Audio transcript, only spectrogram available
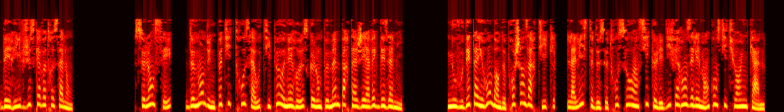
des rives jusqu'à votre salon. Se lancer, demande une petite trousse à outils peu onéreuse que l'on peut même partager avec des amis. Nous vous détaillerons dans de prochains articles, la liste de ce trousseau ainsi que les différents éléments constituant une canne.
